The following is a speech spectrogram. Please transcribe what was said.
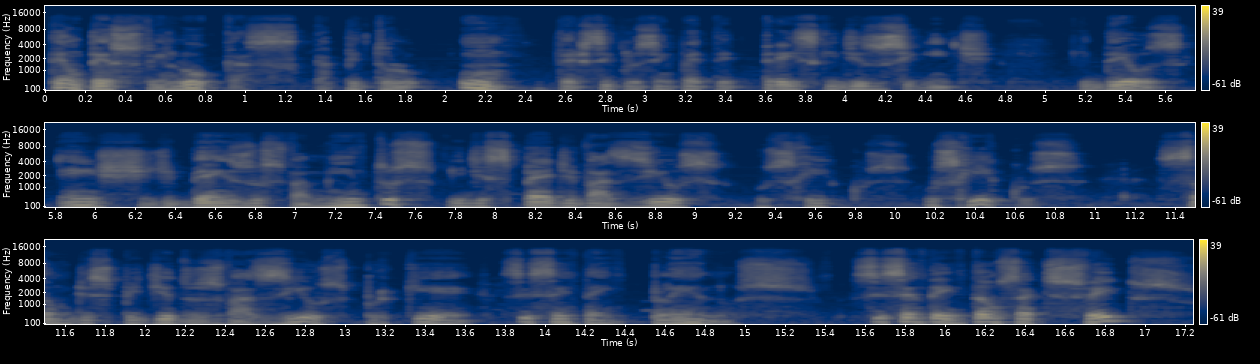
Tem um texto em Lucas, capítulo 1, versículo 53, que diz o seguinte: que Deus enche de bens os famintos e despede vazios os ricos. Os ricos são despedidos vazios porque se sentem plenos, se sentem tão satisfeitos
